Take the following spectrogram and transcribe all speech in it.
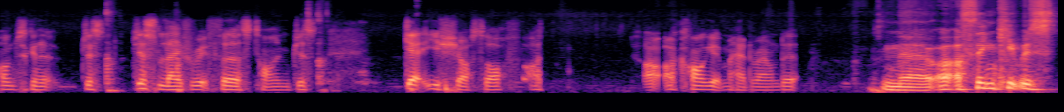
i'm just gonna just just lever it first time just get your shot off i i can't get my head around it no i think it was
